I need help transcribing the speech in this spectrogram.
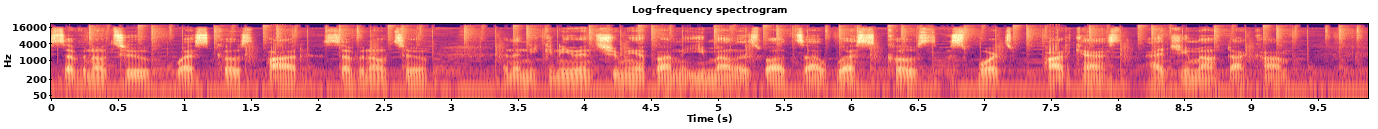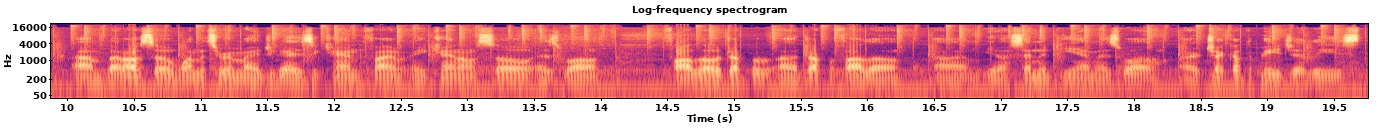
702. West Coast Pod 702. And then you can even shoot me up on the email as well. It's uh, West Coast Sports Podcast at gmail.com. Um, but also wanted to remind you guys you can find you can also as well follow, drop a uh, drop a follow, um, you know, send a DM as well, or check out the page at least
